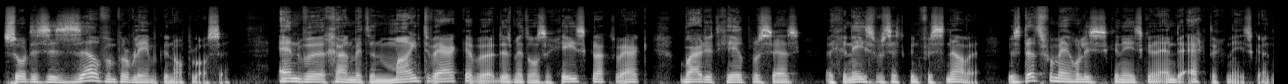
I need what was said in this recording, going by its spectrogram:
Zodat ze zelf een probleem kunnen oplossen. En we gaan met een mind werken. We, dus met onze geestkracht werken. Waar het geheel proces, het geneesproces kunt versnellen. Dus dat is voor mij holistische geneeskunde en de echte geneeskunde.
